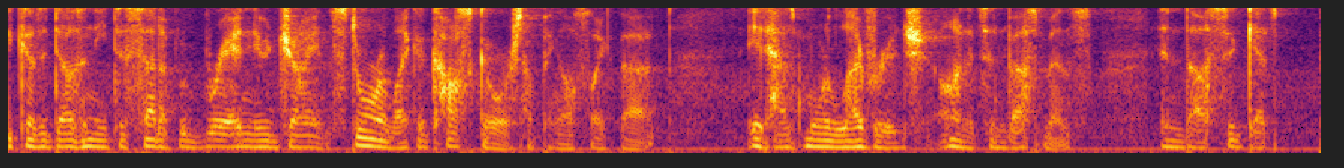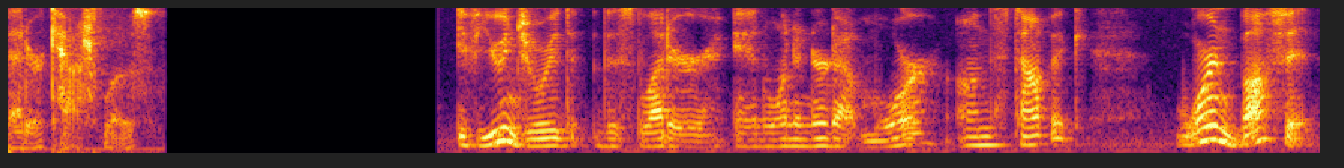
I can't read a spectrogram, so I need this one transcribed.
because it doesn't need to set up a brand new giant store like a Costco or something else like that. It has more leverage on its investments and thus it gets better cash flows. If you enjoyed this letter and want to nerd out more on this topic, Warren Buffett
